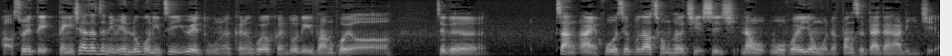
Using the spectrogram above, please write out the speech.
好，所以等等一下在这里面，如果你自己阅读呢，可能会有很多地方会有这个障碍，或者是不知道从何解释起。那我我会用我的方式带大家理解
